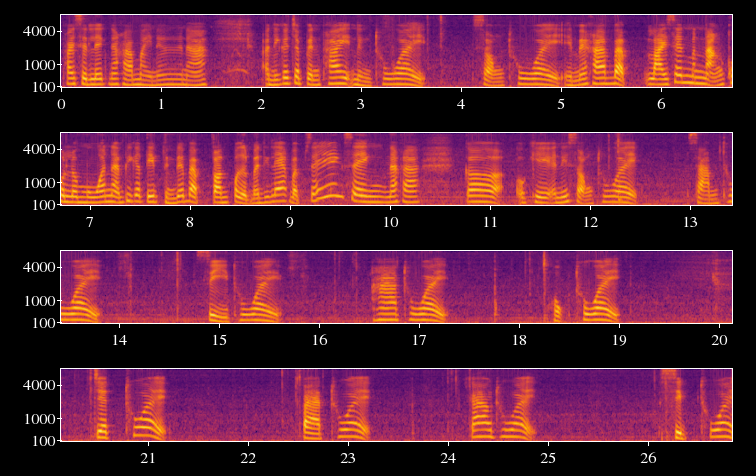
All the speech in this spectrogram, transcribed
ไพ่เซตเล็กนะคะไมเนอร์นะ อันนี้ก็จะเป็นไพ่หนึ่งถ้วย สองถ้วยเห็นไหมคะแบบลายเส้นมันหนังคนละม้วนนะพี่กระติบถึงได้แบบตอนเปิดมาที่แรกแบบเซ็งเซ็งนะคะ ก็โอเคอันนี้สองถ้วยสามถ้วยสี่ถ้วยห้าถ้วยหกถ้วยเจ็ดถ้วยแปดถ้วยเก้าถ้วยสิบถ้วย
